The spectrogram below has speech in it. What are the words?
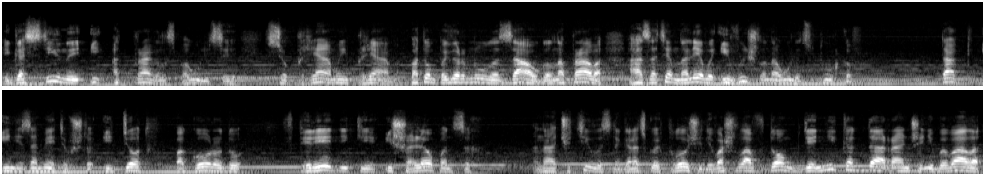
и гостиную и отправилась по улице все прямо и прямо. Потом повернула за угол направо, а затем налево и вышла на улицу Турков. Так и не заметив, что идет по городу в переднике и шлепанцах, она очутилась на городской площади, вошла в дом, где никогда раньше не бывало,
